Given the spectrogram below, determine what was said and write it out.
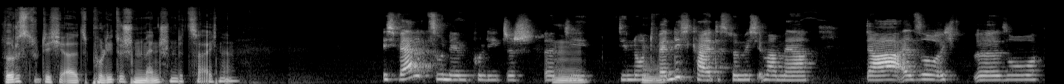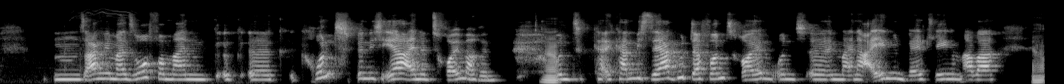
Würdest du dich als politischen Menschen bezeichnen? Ich werde zunehmend politisch. Äh, mhm. Die, die Notwendigkeit ist für mich immer mehr da. Also ich äh, so hm, sagen wir mal so, von meinem äh, Grund bin ich eher eine Träumerin ja. und kann, kann, mich sehr gut davon träumen und äh, in meiner eigenen Welt leben. Aber ja.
